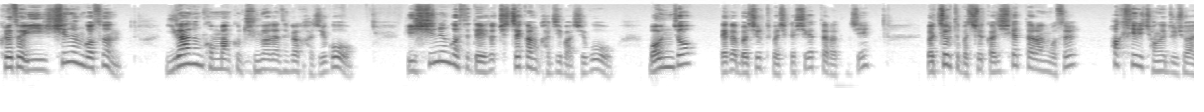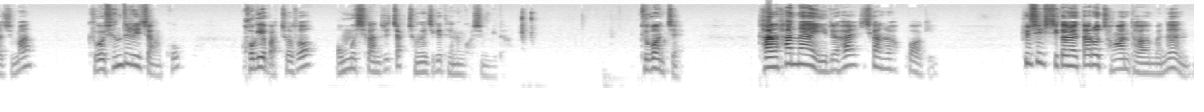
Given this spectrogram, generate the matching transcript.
그래서 이 쉬는 것은 일하는 것만큼 중요하다는 생각을 가지고 이 쉬는 것에 대해서 죄책감을 가지 마시고 먼저 내가 몇 시부터 몇 시까지 쉬겠다라든지 며칠부터 며칠까지 쉬겠다라는 것을 확실히 정해두셔야지만 그것이 흔들리지 않고 거기에 맞춰서 업무 시간들이 쫙 정해지게 되는 것입니다. 두 번째, 단 하나의 일을 할 시간을 확보하기. 휴식 시간을 따로 정한 다음에는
